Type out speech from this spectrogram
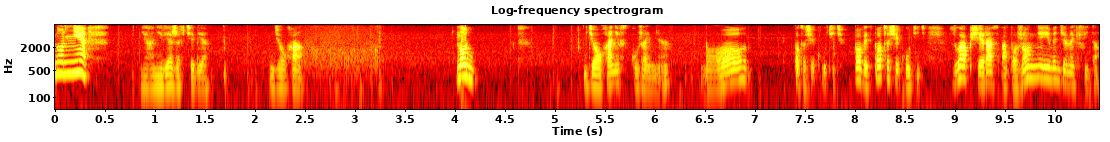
no nie! Ja nie wierzę w ciebie. Dziołcha. No! Dziołcha, nie wkurzaj mnie, bo... Po co się kłócić? Powiedz, po co się kłócić? Złap się raz, a porządnie i będziemy kwita.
